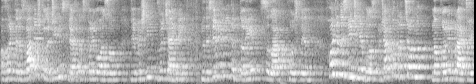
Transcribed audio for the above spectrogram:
Охарактеризувати шкодочинність лястероспоріозу для вишні звичайної на дослідженій території села Кустин. В ході дослідження було спочатку опрацьовано наукові праці,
